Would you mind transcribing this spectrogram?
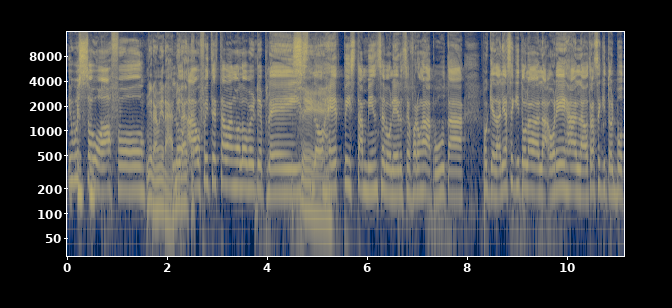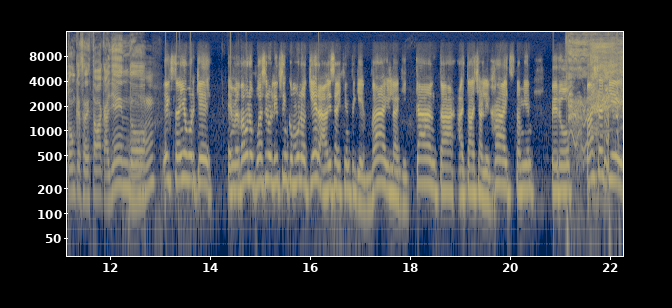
It was so awful. Mira, mira, Los mira. outfits estaban all over the place. Sí. Los headpiece también se volvieron, se fueron a la puta. Porque Dalia se quitó la, la oreja, la otra se quitó el botón que se le estaba cayendo. Ujú. Es extraño porque en verdad uno puede hacer un lip sync como uno quiera. A veces hay gente que baila, que canta, ahí está Charlie Heights también. Pero pasa que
